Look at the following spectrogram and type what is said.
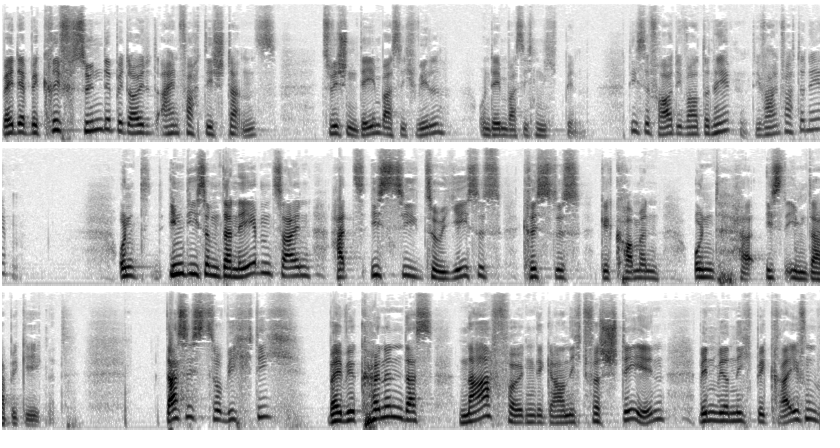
Weil der Begriff Sünde bedeutet einfach Distanz zwischen dem, was ich will und dem, was ich nicht bin. Diese Frau, die war daneben, die war einfach daneben. Und in diesem Danebensein hat, ist sie zu Jesus Christus gekommen und ist ihm da begegnet. Das ist so wichtig, weil wir können das Nachfolgende gar nicht verstehen, wenn wir nicht begreifen,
